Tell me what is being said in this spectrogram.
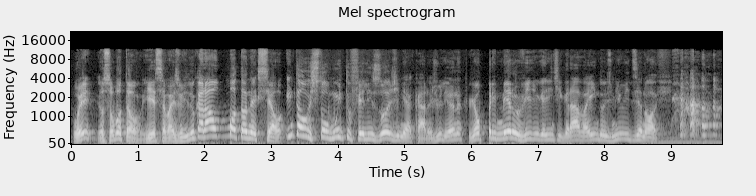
Oi, eu sou o Botão e esse é mais um vídeo do canal Botão no Excel. Então estou muito feliz hoje, minha cara Juliana, porque é o primeiro vídeo que a gente grava aí em 2019.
